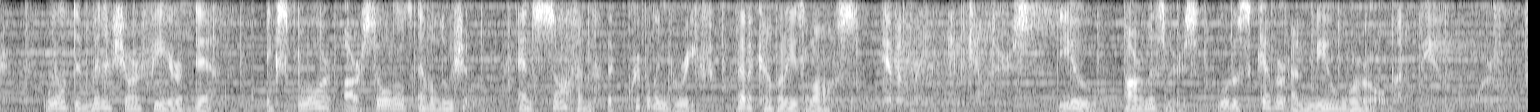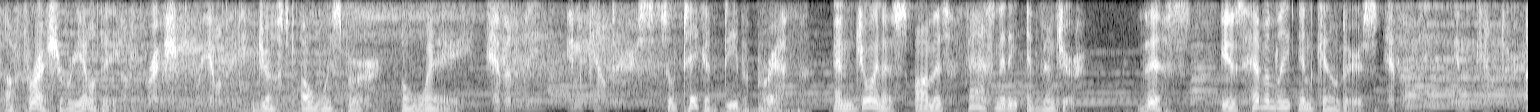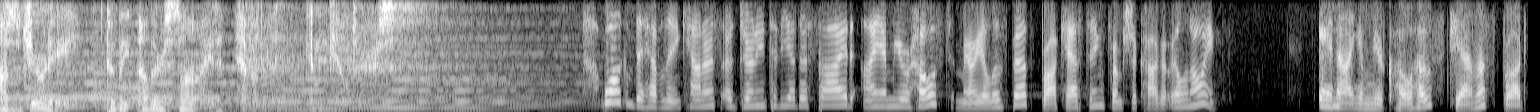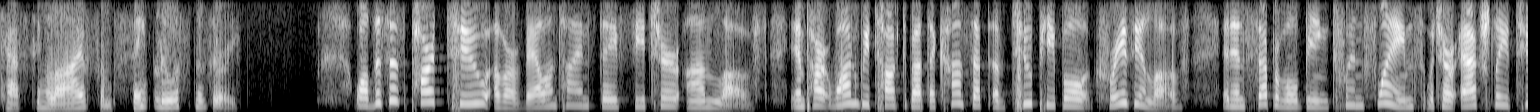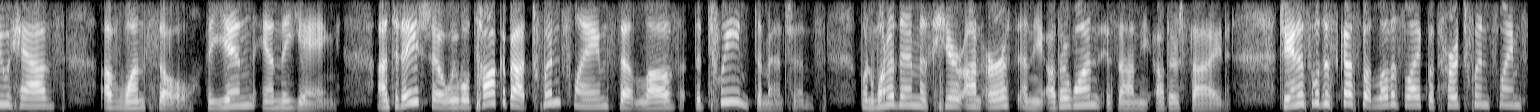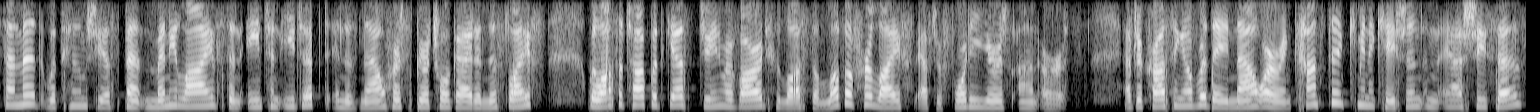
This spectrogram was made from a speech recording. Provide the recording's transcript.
we'll diminish our fear of death, explore our soul's evolution and soften the crippling grief that accompanies loss. Heavenly Encounters. You, our listeners, will discover a new world. A new world. A fresh reality. A fresh reality. Just a whisper away. Heavenly Encounters. So take a deep breath and join us on this fascinating adventure. This is Heavenly Encounters. Heavenly Encounters. A journey to the other side. Heavenly Welcome to Heavenly Encounters, a journey to the other side. I am your host, Mary Elizabeth, broadcasting from Chicago, Illinois. And I am your co host, Janis, broadcasting live from St. Louis, Missouri. Well, this is part two of our Valentine's Day feature on love. In part one, we talked about the concept of two people crazy in love and inseparable being twin flames, which are actually two halves of one soul, the yin and the yang. On today's show, we will talk about twin flames that love between dimensions, when one of them is here on earth and the other one is on the other side. Janis will discuss what love is like with her twin flame Senmut, with whom she has spent many lives in ancient Egypt and is now her spiritual guide in this life. We'll also talk with guest Jeanne Rivard, who lost the love of her life after 40 years on earth. After crossing over, they now are in constant communication, and as she says,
